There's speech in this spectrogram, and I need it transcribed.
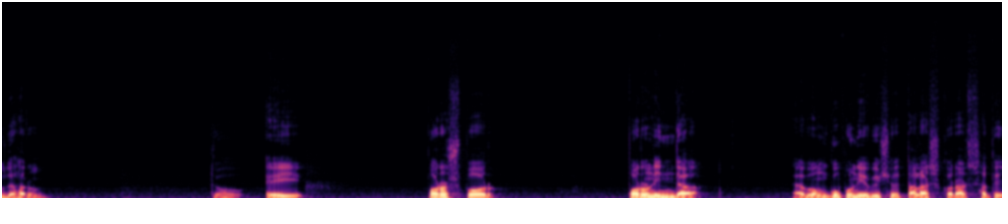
উদাহরণ। তো এই পরস্পর পরনিন্দা এবং গোপনীয় বিষয় তালাশ করার সাথে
